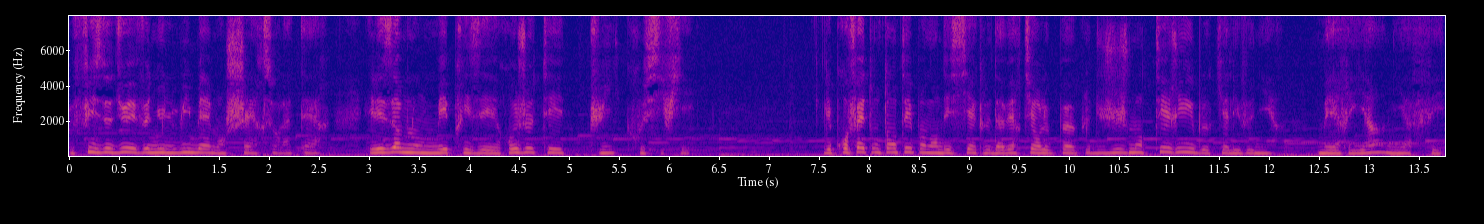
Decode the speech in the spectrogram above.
Le Fils de Dieu est venu lui-même en chair sur la terre, et les hommes l'ont méprisé, rejeté, puis crucifié. Les prophètes ont tenté pendant des siècles d'avertir le peuple du jugement terrible qui allait venir, mais rien n'y a fait.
